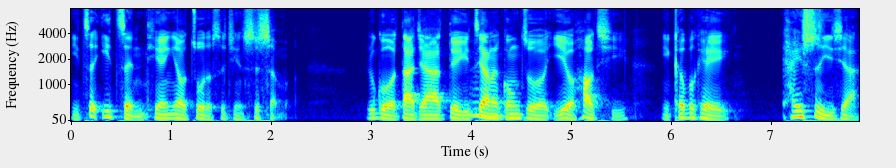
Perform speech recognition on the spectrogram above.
你这一整天要做的事情是什么？如果大家对于这样的工作也有好奇，嗯、你可不可以开示一下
